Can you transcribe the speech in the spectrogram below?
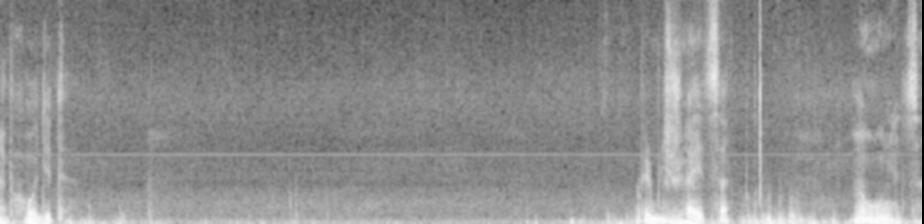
Обходит. Приближается. Ну, умница.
